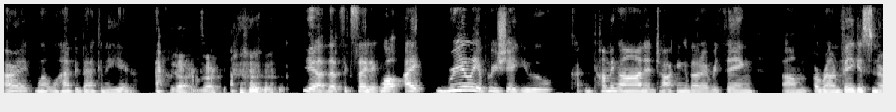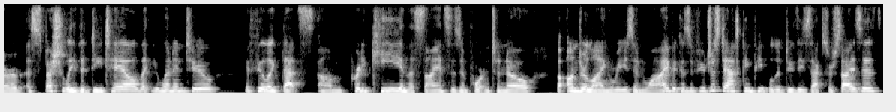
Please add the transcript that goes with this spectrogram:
all right. Well we'll have you back in a year. Yeah exactly. Yeah that's exciting. Well i really appreciate you coming on and talking about everything um, around vagus nerve, especially the detail that you went into. I feel like that's um, pretty key, and the science is important to know the underlying reason why. Because if you're just asking people to do these exercises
